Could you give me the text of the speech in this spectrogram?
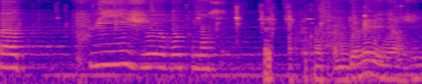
Euh, puis-je recommencer? Ça commence à me l'énergie.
